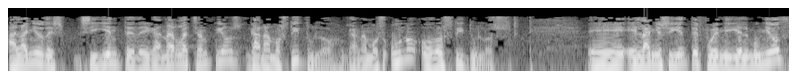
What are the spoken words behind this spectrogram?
al año des- siguiente de ganar la Champions ganamos título, ganamos uno o dos títulos. Eh, el año siguiente fue Miguel Muñoz,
